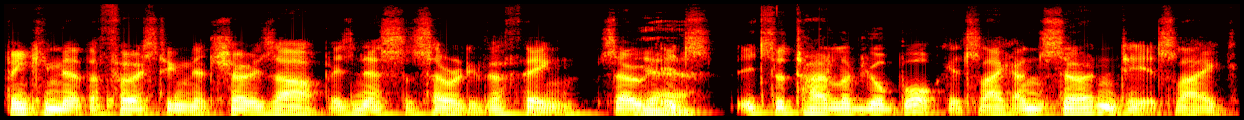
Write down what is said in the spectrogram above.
thinking that the first thing that shows up is necessarily the thing. So yeah. it's, it's the title of your book. It's like uncertainty. It's like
